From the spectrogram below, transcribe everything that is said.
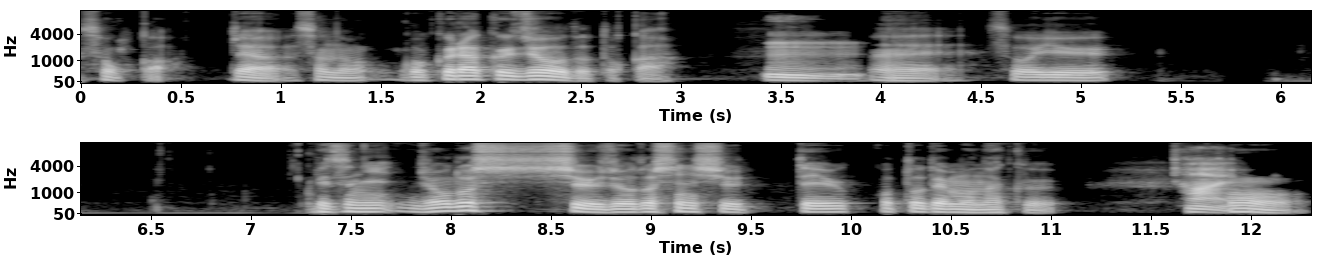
そっか。じゃあ、その極楽浄土とか、うんええそういう別に浄土宗浄土真宗っていうことでもなく、はい。も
